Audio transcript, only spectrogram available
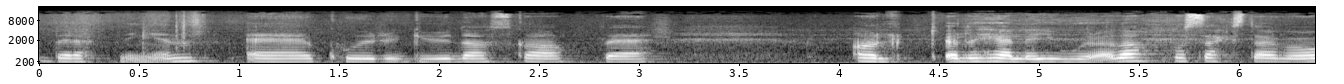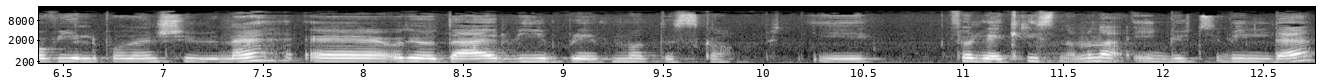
skapelsesberetningen, eh, hvor Gud da skaper alt, eller hele jorda da, på seks dager og hviler på den sjuende. Eh, og det er jo der vi blir på en måte skapt i, følge kristendommen, da, i Guds bilde.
